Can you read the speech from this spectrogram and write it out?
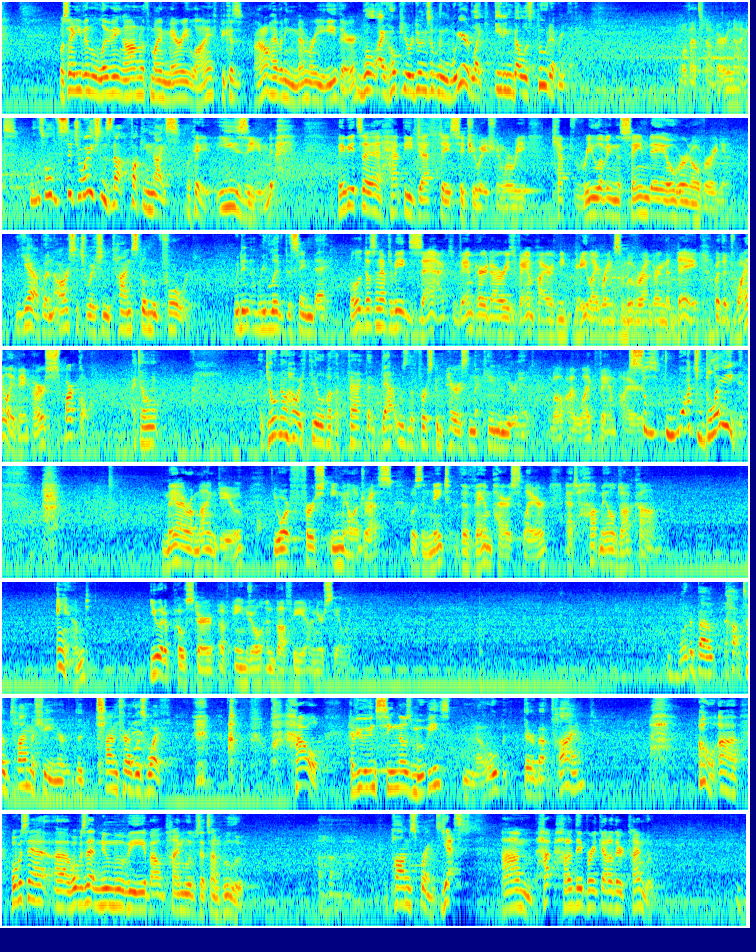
Was I even living on with my merry life? Because I don't have any memory either. Well, I hope you were doing something weird like eating Bella's food every day. Well, that's not very nice. Well, this whole situation's not fucking nice. Okay, easy. Maybe it's a happy death day situation where we kept reliving the same day over and over again. Yeah, but in our situation, time still moved forward. We didn't relive the same day. Well, it doesn't have to be exact. Vampire Diaries vampires need daylight rings to move around during the day, where the Twilight vampires sparkle. I don't. I don't know how I feel about the fact that that was the first comparison that came into your head. Well, I like vampires. So watch Blade! May I remind you, your first email address was Nate the Vampire at hotmail.com. And you had a poster of Angel and Buffy on your ceiling. What about Hot Tub Time Machine or the Time Traveler's Wife? How Have you even seen those movies? No, but they're about time. Oh, uh, what was that? Uh, what was that new movie about time loops that's on Hulu? Palm Springs. Yes. Um, how, how did they break out of their time loop?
